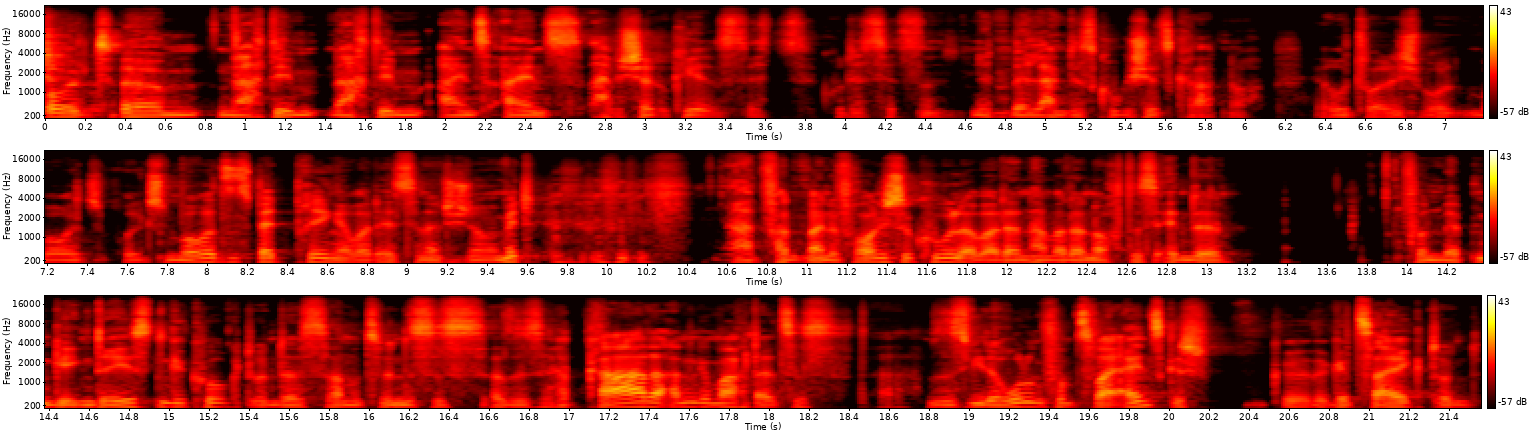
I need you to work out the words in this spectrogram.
und ähm, nach dem nach dem 1-1 habe ich gedacht, okay, das ist jetzt, gut, das ist jetzt nicht mehr lang, das gucke ich jetzt gerade noch. Ja gut, weil ich wollte Moritz, wollte ich Moritz ins Bett bringen, aber der ist dann natürlich noch mal mit. Hat, fand meine Frau nicht so cool, aber dann haben wir dann noch das Ende von Meppen gegen Dresden geguckt und das haben wir zumindest, das, also ich habe gerade angemacht, als es, da haben das Wiederholung vom 2-1 ges- ge gezeigt und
